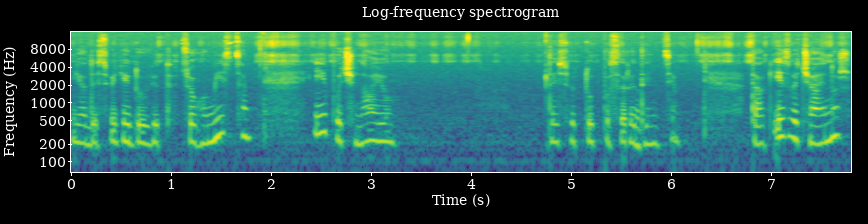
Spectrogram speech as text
я десь відійду від цього місця і починаю десь от тут посерединці. Так, і, звичайно ж,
